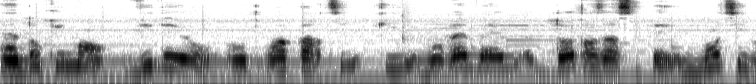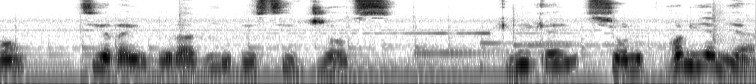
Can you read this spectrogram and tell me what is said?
un document vidéo en trois parties qui vous révèle d'autres aspects motivants tirés de la vie de Steve Jobs. Cliquez sur le premier lien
